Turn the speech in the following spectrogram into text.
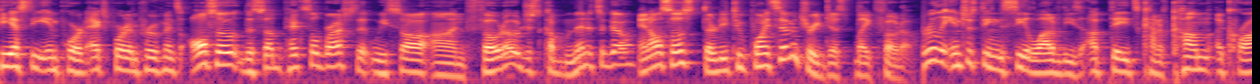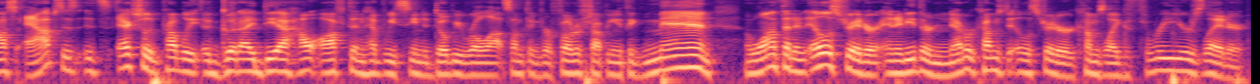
PSD import export improvements, also the subpixel brush that we saw on photo just a couple minutes ago, and also 32 point symmetry, just like photo. Really interesting to see a lot of these updates kind of come across apps. It's, it's actually probably a good idea. How often have we seen Adobe roll out something for Photoshop and you think, man, I want that in Illustrator, and it either never comes to Illustrator or comes like three years later.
